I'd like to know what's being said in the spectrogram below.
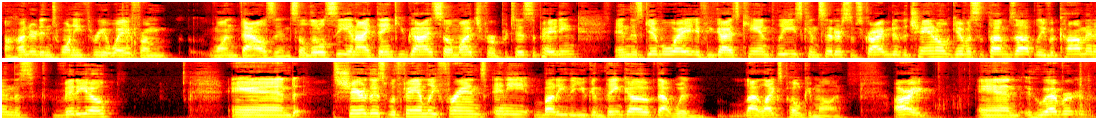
123 away from 1,000. So Little C and I thank you guys so much for participating in this giveaway. If you guys can, please consider subscribing to the channel. Give us a thumbs up. Leave a comment in this video. And share this with family, friends, anybody that you can think of that would that likes Pokemon. All right. And whoever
